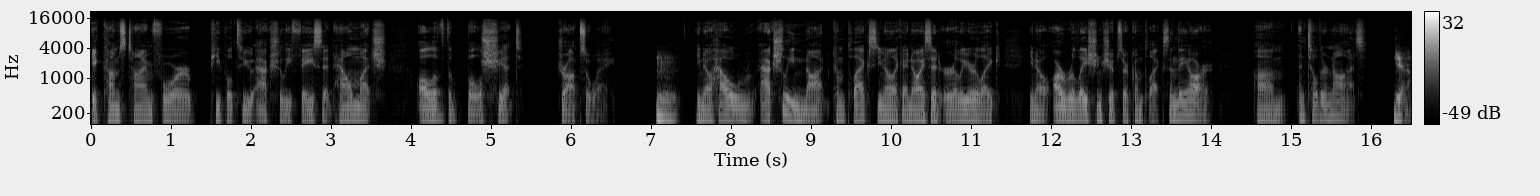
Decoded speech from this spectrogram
it comes time for people to actually face it how much all of the bullshit drops away Mm. you know how actually not complex you know like i know i said earlier like you know our relationships are complex and they are um until they're not Yeah.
